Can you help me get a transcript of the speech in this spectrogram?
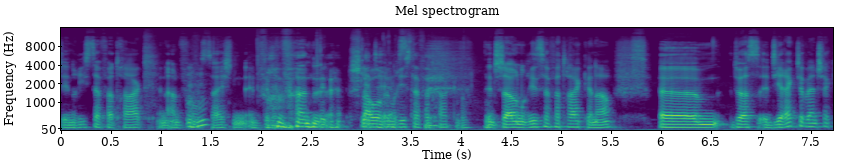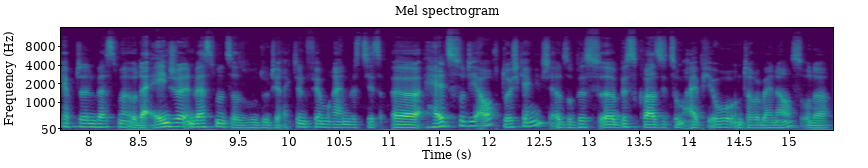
den Riester-Vertrag in Anführungszeichen mhm. in Form von den schlaueren Riester-Vertrag, genau. Den schlauen Riester-Vertrag, genau. Ähm, du hast direkte Venture Capital Investment oder Angel Investments, also wo du direkt in Firmen rein investierst. Äh, hältst du die auch durchgängig? Also bis, äh, bis quasi zum IPO und darüber hinaus? Oder,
